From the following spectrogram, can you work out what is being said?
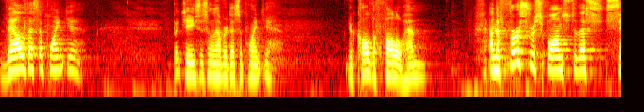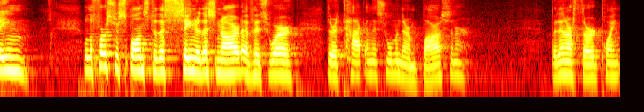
they'll disappoint you. But Jesus will never disappoint you. You're called to follow him. And the first response to this scene, well, the first response to this scene or this narrative is where they're attacking this woman, they're embarrassing her. But then our third point,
